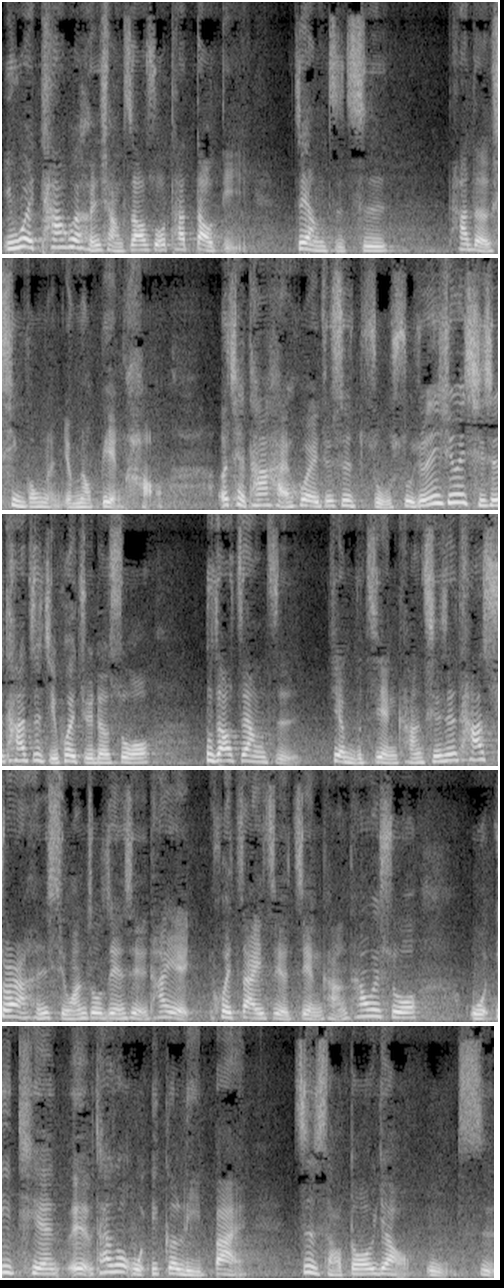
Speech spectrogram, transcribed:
因为他会很想知道说他到底这样子吃。他的性功能有没有变好？而且他还会就是煮素，就是因为其实他自己会觉得说，不知道这样子健不健康。其实他虽然很喜欢做这件事情，他也会在意自己的健康。他会说，我一天，呃，他说我一个礼拜至少都要五次。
